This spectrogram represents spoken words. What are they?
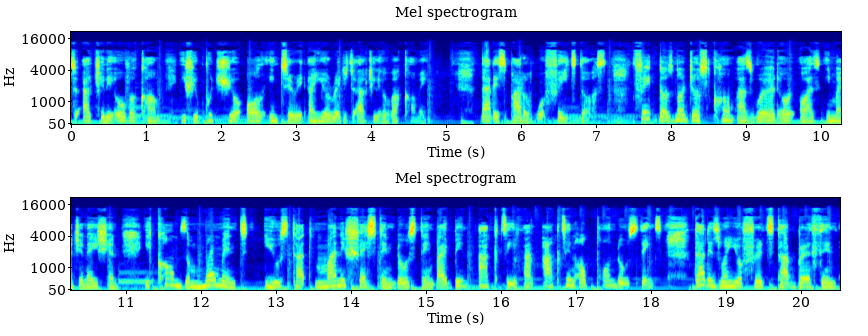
to actually overcome if you put your all into it and you're ready to actually overcome it. That is part of what faith does. Faith does not just come as word or, or as imagination, it comes the moment you start manifesting those things by being active and acting upon those things. That is when your faith start birthing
